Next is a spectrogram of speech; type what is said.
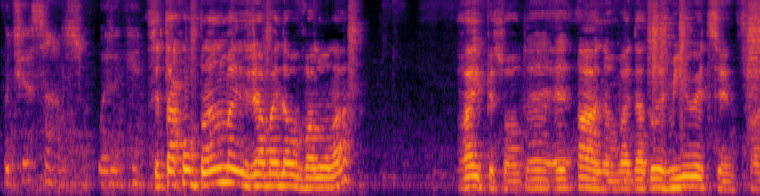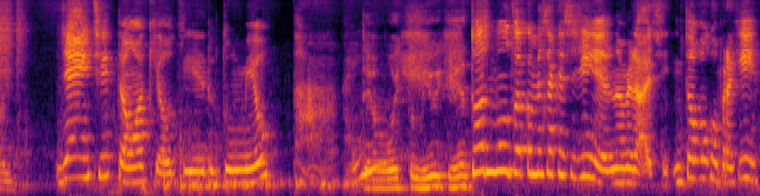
Vou tirar essas coisas aqui. Você tá comprando, mas já vai dar o valor lá? Aí, pessoal. é- é- ah, não, vai dar 2.800. Fala aí. Gente, então aqui ó, o dinheiro do meu pai. Tem um 8.500. Todo mundo vai começar com esse dinheiro, na verdade. Então eu vou comprar aqui.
